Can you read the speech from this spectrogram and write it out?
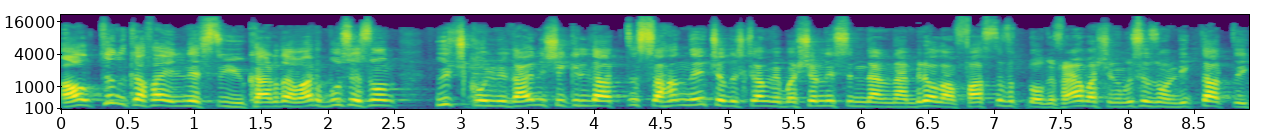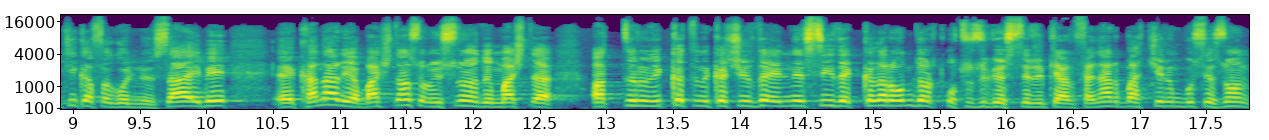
Altın kafa El yukarıda var. Bu sezon 3 golünü de aynı şekilde attı. Sahanın en çalışkan ve başarılı isimlerinden biri olan faslı futbolcu Fenerbahçe'nin bu sezon ligde attığı iki kafa golünün sahibi. Ee, Kanarya baştan sona üstüne oynadığı maçta attığının dikkatini kaçırdı. El Nesri dakikalar 14-30'u gösterirken Fenerbahçe'nin bu sezon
